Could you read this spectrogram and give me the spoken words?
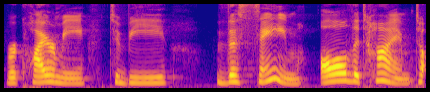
require me to be the same all the time, to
